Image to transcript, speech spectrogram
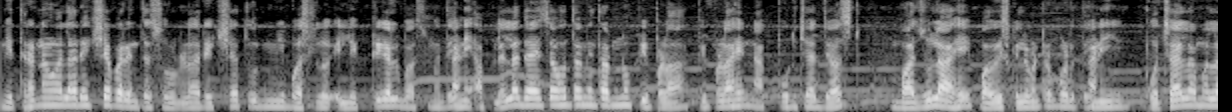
मित्रानं मला रिक्षापर्यंत सोडलं. रिक्षातून मी बसलो इलेक्ट्रिकल बसमध्ये आणि आपल्याला जायचं होतं मित्रांनो पिपळा. पिपळा हे नागपूरच्या जस्ट बाजूला आहे बावीस किलोमीटर पडते. आणि पोचायला मला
